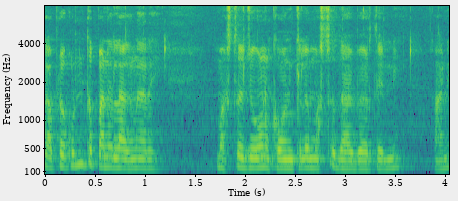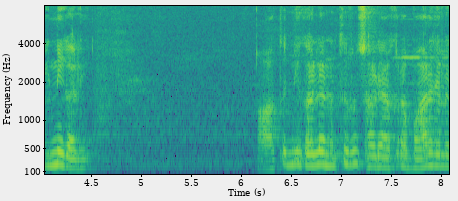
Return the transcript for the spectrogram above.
आपल्याकडून तर पाणी लागणार आहे. मस्त जेवण खाऊन केलं मस्त धाब्यावर त्यांनी आणि निघाले. आता निघाल्यानंतर साडे अकरा बारा झालं.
